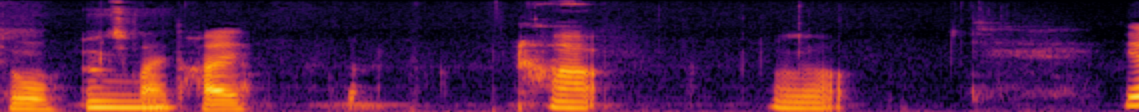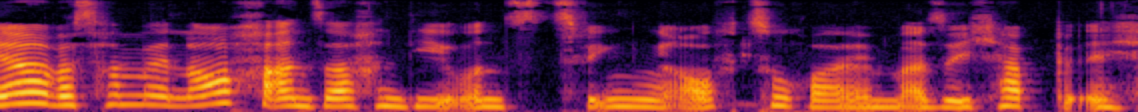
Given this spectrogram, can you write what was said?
So, Mhm. zwei, drei. Ha. Ja. Ja, was haben wir noch an Sachen, die uns zwingen aufzuräumen? Also ich habe, ich,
